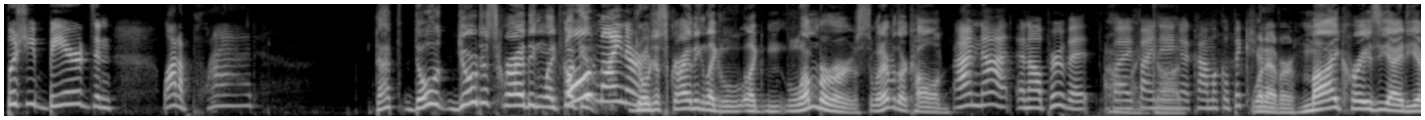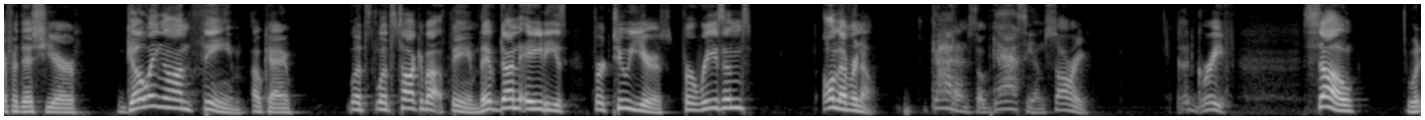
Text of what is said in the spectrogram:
bushy beards and a lot of plaid. That those you're describing like Gold fucking miners. You're describing like like lumberers, whatever they're called. I'm not, and I'll prove it Oh by finding God. a comical picture. Whatever. My crazy idea for this year, going on theme. Okay, let's let's talk about theme. They've done 80s for two years for reasons I'll never know. God, I'm so gassy. I'm sorry. Good grief. So, what,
